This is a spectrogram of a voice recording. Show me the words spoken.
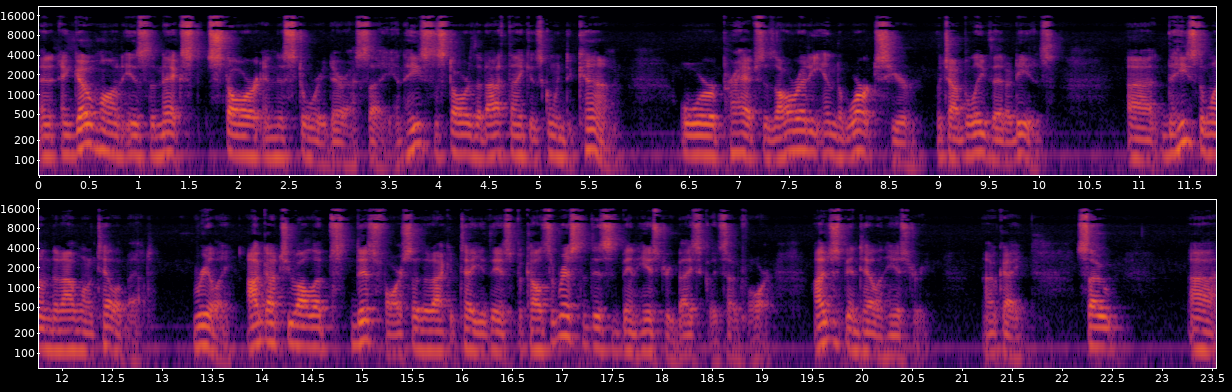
And, and Gohan is the next star in this story, dare I say. And he's the star that I think is going to come, or perhaps is already in the works here, which I believe that it is. Uh, he's the one that I want to tell about. Really. I got you all up this far so that I could tell you this because the rest of this has been history basically so far. I've just been telling history. Okay. So uh,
